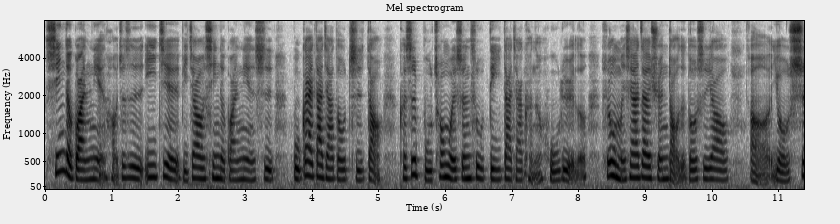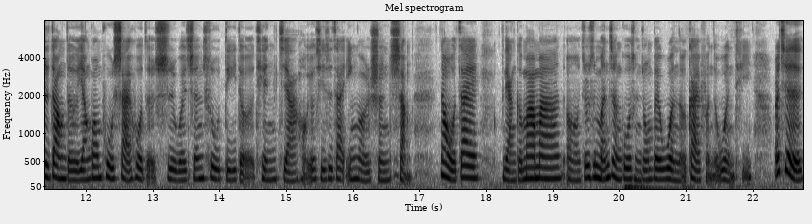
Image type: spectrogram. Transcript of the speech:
新的观念哈，就是医界比较新的观念是补钙，大家都知道，可是补充维生素 D 大家可能忽略了，所以我们现在在宣导的都是要呃有适当的阳光曝晒或者是维生素 D 的添加哈，尤其是在婴儿身上。那我在两个妈妈，呃，就是门诊过程中被问了钙粉的问题，而且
